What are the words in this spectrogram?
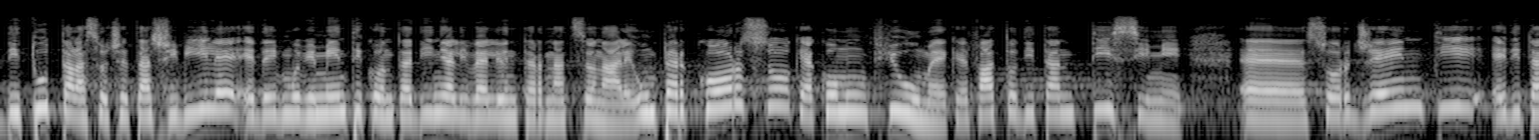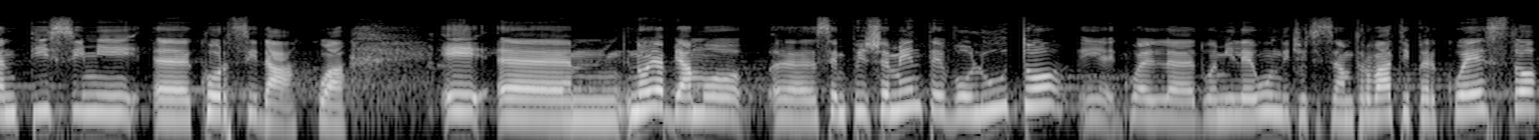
di, tutta la società civile e dei movimenti contadini a livello internazionale. Un percorso che è come un fiume, che è fatto di tantissimi eh, sorgenti e di tantissimi eh, corsi d'acqua e ehm, noi abbiamo eh, semplicemente voluto, in quel 2011 ci siamo trovati per questo,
